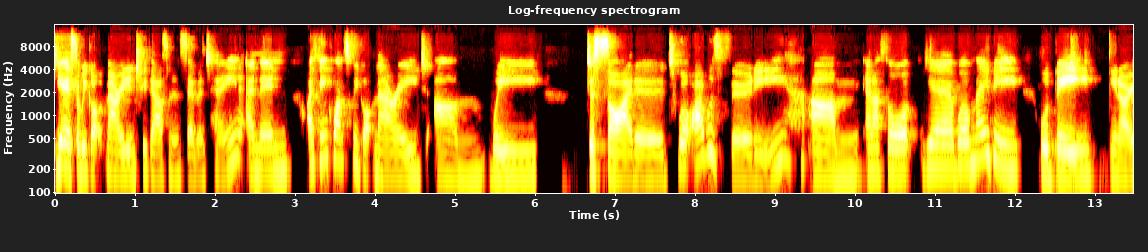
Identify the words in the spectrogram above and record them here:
yeah so we got married in 2017 and then i think once we got married um, we decided well i was 30 um, and i thought yeah well maybe we'll be you know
